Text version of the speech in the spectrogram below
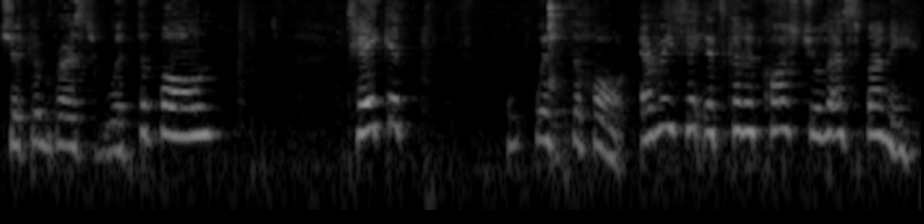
chicken breast with the bone, take it with the bone. Everything, it's going to cost you less money.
